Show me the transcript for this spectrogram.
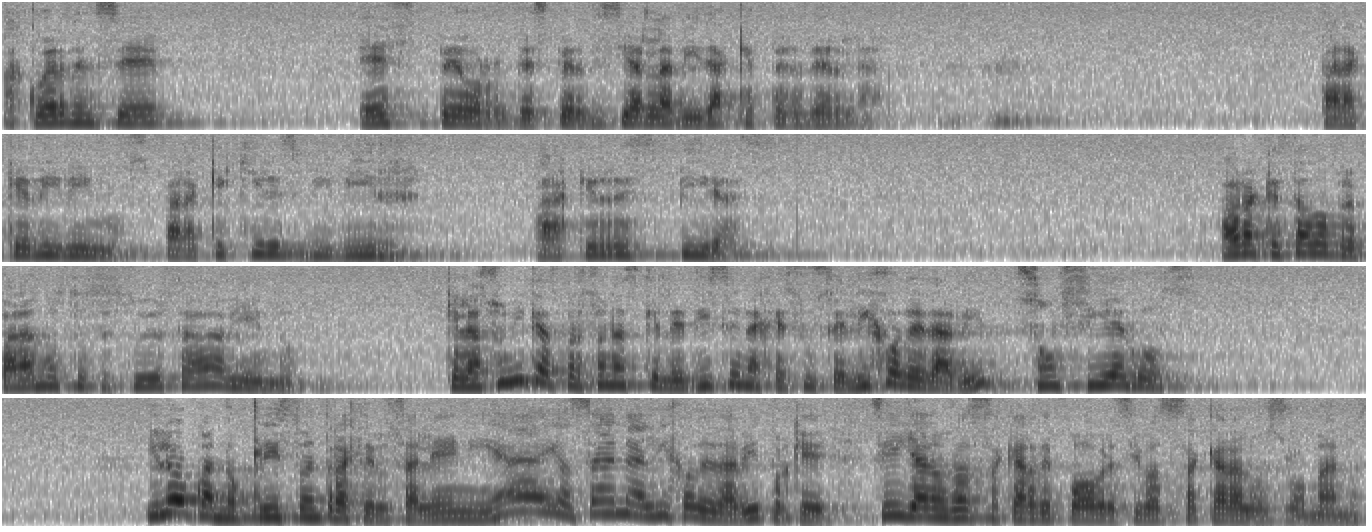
Acuérdense es peor desperdiciar la vida que perderla. ¿Para qué vivimos? ¿Para qué quieres vivir? ¿Para qué respiras? Ahora que he estado preparando estos estudios, estaba viendo que las únicas personas que le dicen a Jesús el hijo de David son ciegos. Y luego cuando Cristo entra a Jerusalén y, ay, Osana, el hijo de David, porque sí, ya nos vas a sacar de pobres y vas a sacar a los romanos.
